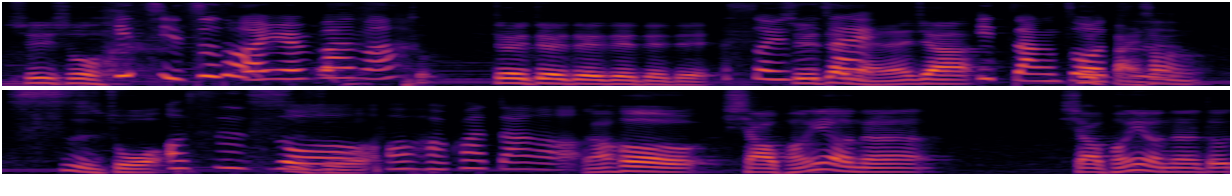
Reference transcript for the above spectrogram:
所以说一起吃团圆饭吗？对对对对对对，所以所以在奶奶家一张桌子。摆上四桌哦，四桌。四桌。桌哦，好夸张哦。然后小朋友呢，小朋友呢都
